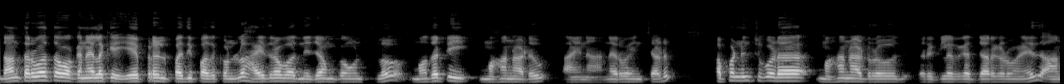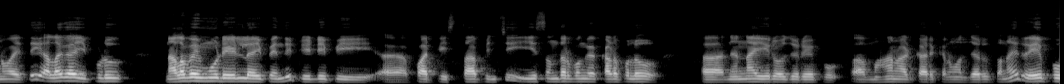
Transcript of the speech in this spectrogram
దాని తర్వాత ఒక నెలకి ఏప్రిల్ పది పదకొండులో హైదరాబాద్ నిజాం గౌన్స్లో మొదటి మహానాడు ఆయన నిర్వహించాడు. అప్పటి నుంచి కూడా మహానాడు రోజు రెగ్యులర్గా జరగడం అనేది ఆనవాయితీ. అలాగా ఇప్పుడు నలభై మూడేళ్ళు అయిపోయింది టీడీపీ పార్టీ స్థాపించి. ఈ సందర్భంగా కడపలో నిన్న ఈరోజు రేపు మహానాడు కార్యక్రమాలు జరుగుతున్నాయి. రేపు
